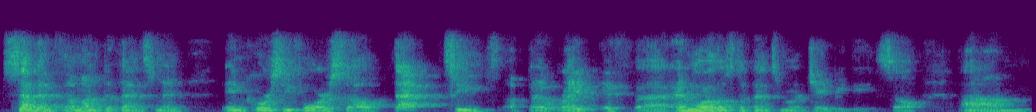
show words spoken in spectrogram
seventh among defensemen in Corsi for. So that seems about right. If uh, and one of those defensemen were JBD. So um,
